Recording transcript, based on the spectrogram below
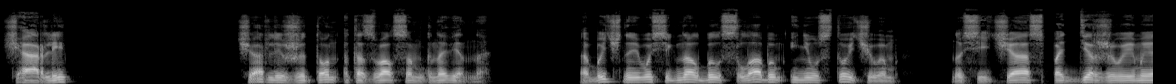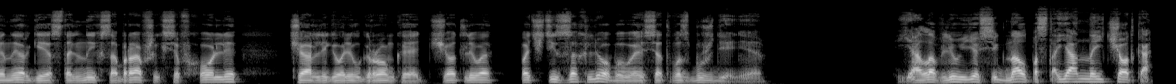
«Чарли?» Чарли жетон отозвался мгновенно. Обычно его сигнал был слабым и неустойчивым, но сейчас, поддерживаемый энергией остальных собравшихся в холле, Чарли говорил громко и отчетливо, почти захлебываясь от возбуждения. «Я ловлю ее сигнал постоянно и четко,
